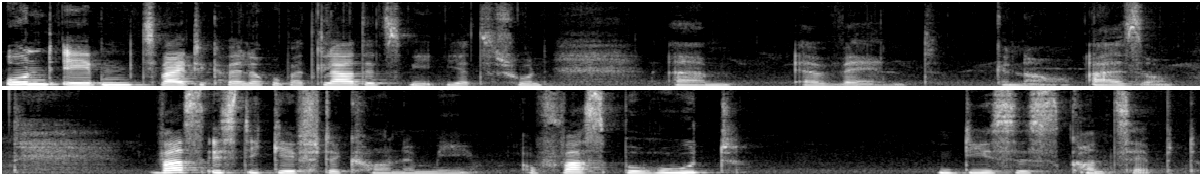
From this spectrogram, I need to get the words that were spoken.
Und eben zweite Quelle Robert Gladitz, wie jetzt schon ähm, erwähnt. Genau. Also, was ist die Gift Economy? Auf was beruht dieses Konzept?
